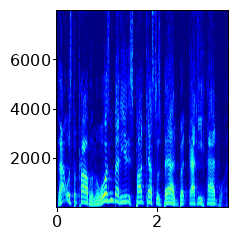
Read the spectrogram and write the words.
That was the problem. It wasn't that he, his podcast was bad, but that he had one.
